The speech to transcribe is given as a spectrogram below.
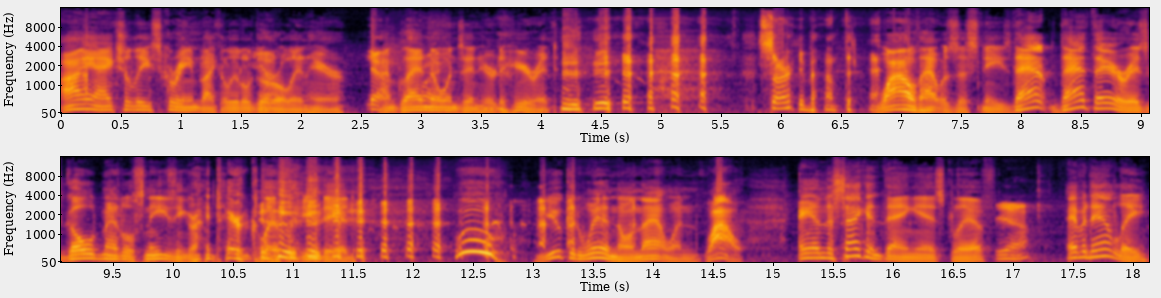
I actually screamed like a little girl in here. Yeah, I'm glad no one's in here to hear it. Sorry about that. wow, that was a sneeze. That that there is gold medal sneezing right there, Cliff. You did. Woo! You could win on that one. Wow. And the second thing is, Cliff, Yeah. evidently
